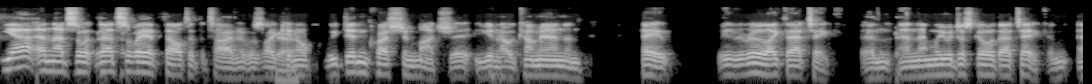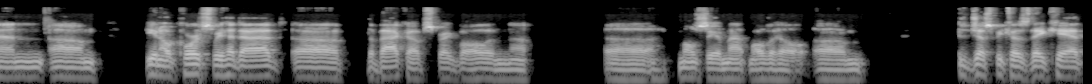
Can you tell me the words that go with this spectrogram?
yeah, and that's what that's the way it felt at the time. It was like yeah. you know we didn't question much. It, you know, come in and hey, we really like that take, and and then we would just go with that take, and and um, you know, of course, we had to add uh, the backups, Greg Ball and uh, uh, mostly and Matt Mulvihill, um, just because they can't,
